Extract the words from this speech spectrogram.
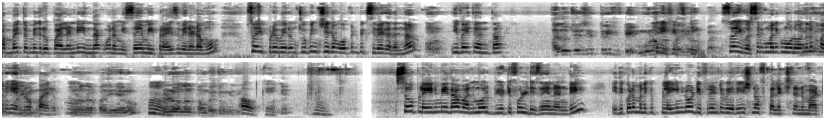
తొంభై తొమ్మిది రూపాయలండి. ఇందాక మనం మిస్ అయ్యాం ఈ ప్రైస్ వినడము. సో ఇప్పుడు మీరు చూపించిన ఓపెన్ పిక్స్ ఇవే కదన్నా? ఇవైతే ఎంత? అది వచ్చేసి త్రీ ఫిఫ్టీ మూడు త్రీ ఫిఫ్టీ సో ఇవి వచ్చరికి మనకి మూడు వందల పదిహేను రూపాయలు. మూడు వందల పదిహేను రెండు వందల తొంభై తొమ్మిది. ఓకే సో ప్లెయిన్ మీద వన్ మోర్ బ్యూటిఫుల్ డిజైన్ అండి. ఇది కూడా మనకి ప్లెయిన్లో డిఫరెంట్ వేరియేషన్ ఆఫ్ కలెక్షన్ అన్నమాట.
